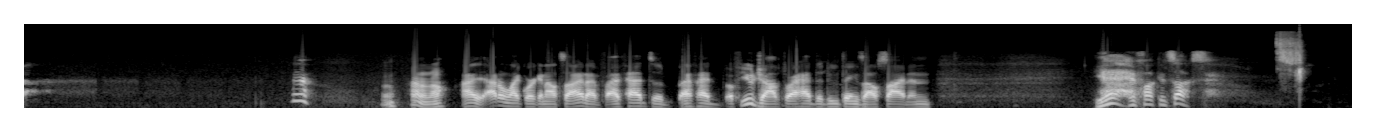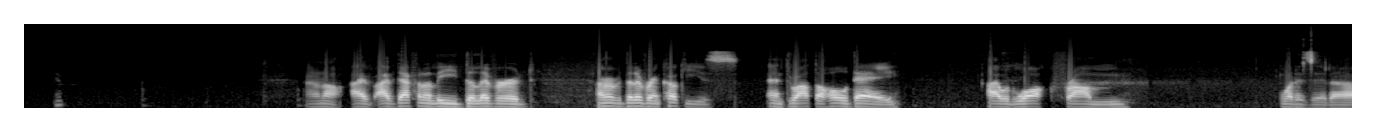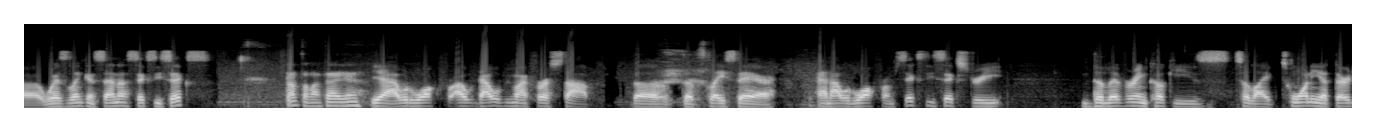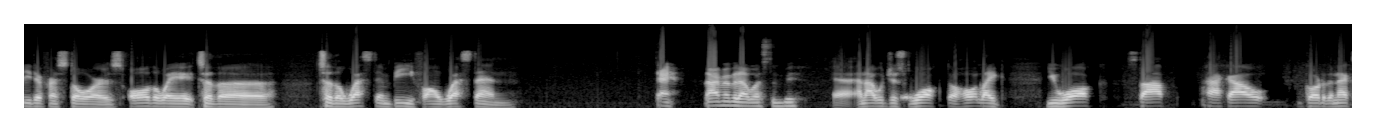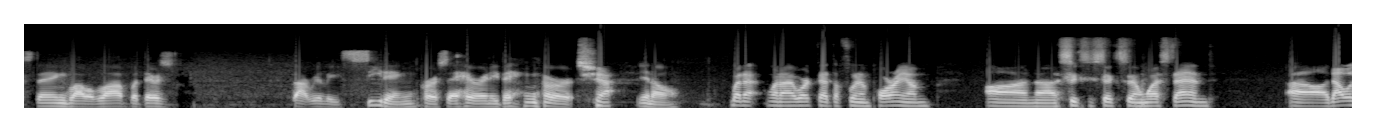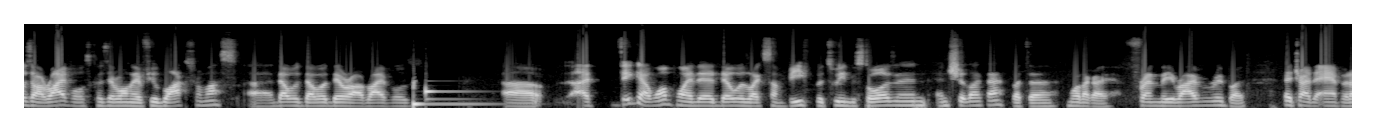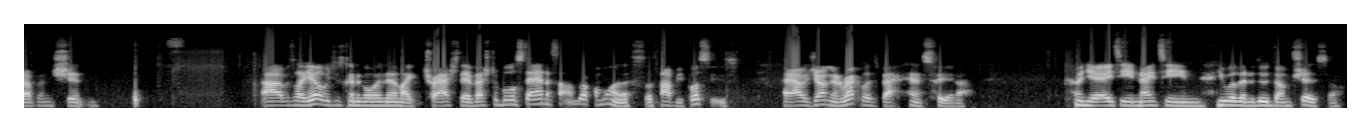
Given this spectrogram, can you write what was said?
well, I don't know. I, I don't like working outside. I've I've had to I've had a few jobs where I had to do things outside, and yeah, it fucking sucks. I don't know. I've I've definitely delivered. I remember delivering cookies, and throughout the whole day, I would walk from what is it? Uh, where's Lincoln Center? Sixty six. Something like that, yeah. Yeah, I would walk. For, I, that would be my first stop, the the place there, and I would walk from 66th Street, delivering cookies to like 20 or 30 different stores, all the way to the to the Western Beef on West End. Dang, I remember that Western beef. Yeah, and I would just walk the whole like you walk, stop, pack out, go to the next thing, blah blah blah. But there's not really seating per se or anything, or Yeah. you know. when I, when I worked at the Food Emporium on uh, 66 in West End, uh, that was our rivals because they were only a few blocks from us. Uh, that was that was they were our rivals. Uh, I think at one point there there was like some beef between the stores and, and shit like that, but uh, more like a friendly rivalry. But they tried to amp it up and shit. I was like, yo, we're just gonna go in there and like trash their vegetable stand or something, bro. Come on, let's, let's not be pussies. And I was young and reckless back then, so you know when you're 18, 19, you're willing to do dumb shit. So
